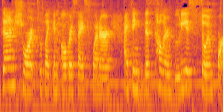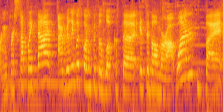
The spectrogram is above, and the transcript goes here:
denim shorts with like an oversized sweater. I think this color booty is so important for stuff like that. I really was going for the look of the Isabel Marant ones, but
